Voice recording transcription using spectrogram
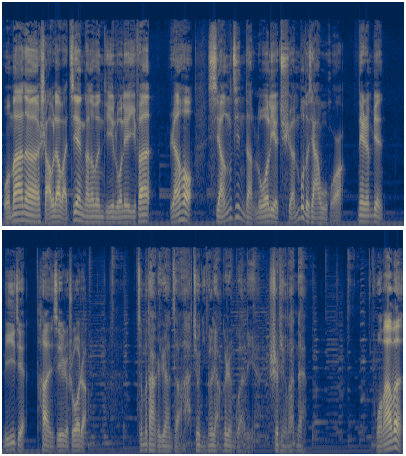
我妈呢，少不了把健康的问题罗列一番，然后详尽的罗列全部的家务活，那人便理解叹息着说着：“这么大个院子啊，就你们两个人管理，是挺难的。”我妈问：“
